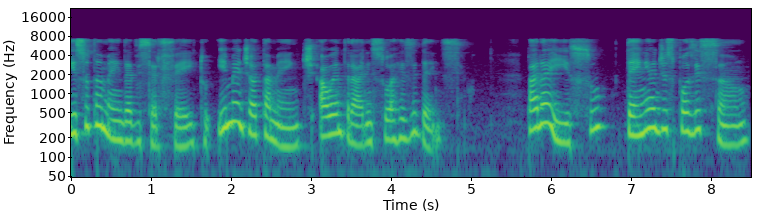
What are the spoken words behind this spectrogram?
Isso também deve ser feito imediatamente ao entrar em sua residência. Para isso, tenha à disposição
